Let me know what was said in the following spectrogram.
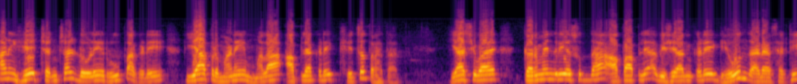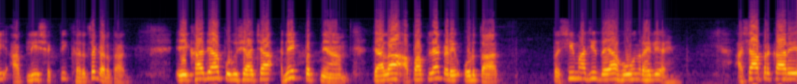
आणि हे चंचल डोळे रूपाकडे याप्रमाणे मला आपल्याकडे खेचत राहतात. याशिवाय कर्मेंद्रिय सुद्धा आपापल्या विषयांकडे घेऊन जाण्यासाठी आपली शक्ती खर्च करतात. एखाद्या पुरुषाच्या अनेक पत्न्या त्याला आपापल्याकडे ओढतात. तशी माझी दया होऊन राहिली आहे. अशा प्रकारे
